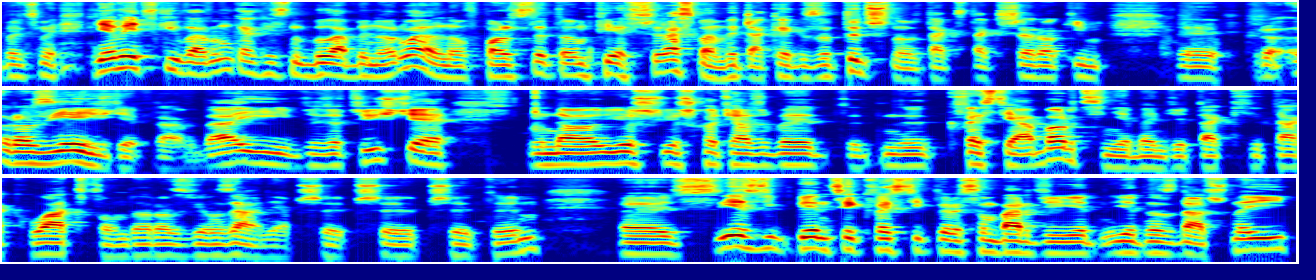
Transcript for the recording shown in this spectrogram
powiedzmy, w niemieckich warunkach jest, no byłaby normalną, w Polsce to pierwszy raz mamy tak egzotyczną, tak, tak szerokim y, rozjeździe, prawda? I rzeczywiście no już, już chociażby kwestia aborcji nie będzie tak, tak łatwą do rozwiązania przy, przy, przy tym. E, jest więcej kwestii, które są bardziej jednoznaczne i,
